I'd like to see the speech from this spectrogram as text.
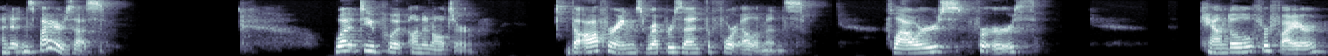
And it inspires us. What do you put on an altar? The offerings represent the four elements flowers for earth, candle for fire,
